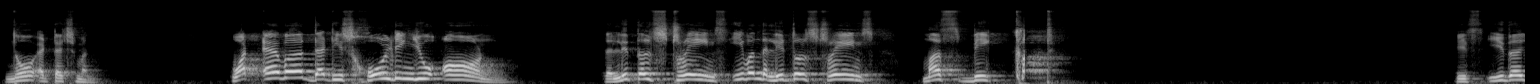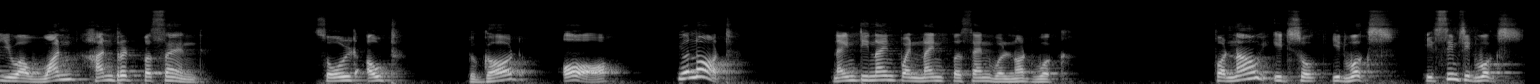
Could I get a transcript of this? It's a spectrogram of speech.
No attachment. Whatever that is holding you on, the little strains, even the little strains must be cut. It's either you are 100% sold out to God or you're not. 99.9% will not work. For now, it, so, it works. It seems it works.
